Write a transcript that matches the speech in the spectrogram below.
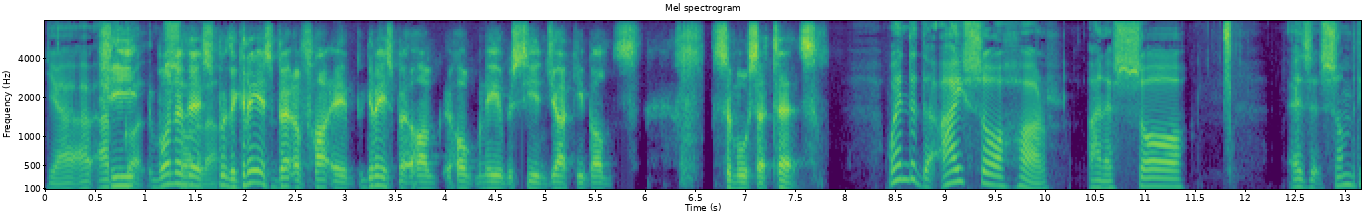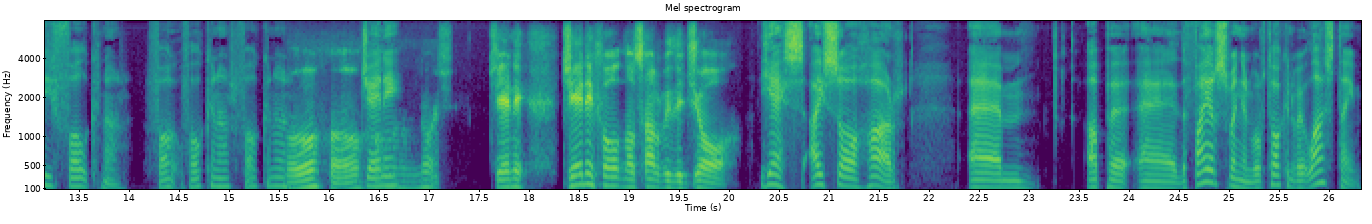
yeah. I, I've she got one of the but the greatest bit of uh, greatest bit of hog, Hogmanay was seeing Jackie Bird's samosa tits. When did the, I saw her and I saw is it somebody Faulkner? Fal- Falconer? Falconer? Oh, oh Jenny? oh, I'm not su- Jenny, Jenny Faulkner's her with the jaw. Yes, I saw her um, up at uh, the fire swinging we were talking about last time,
